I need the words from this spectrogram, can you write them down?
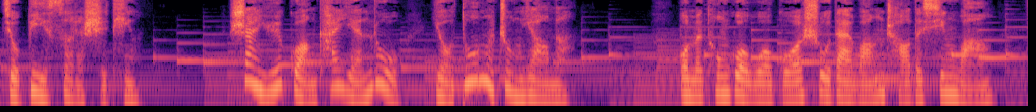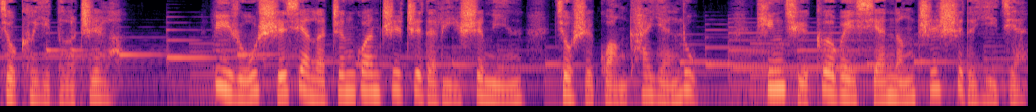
就闭塞了视听。善于广开言路有多么重要呢？我们通过我国数代王朝的兴亡就可以得知了。例如，实现了贞观之治的李世民，就是广开言路，听取各位贤能之士的意见，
